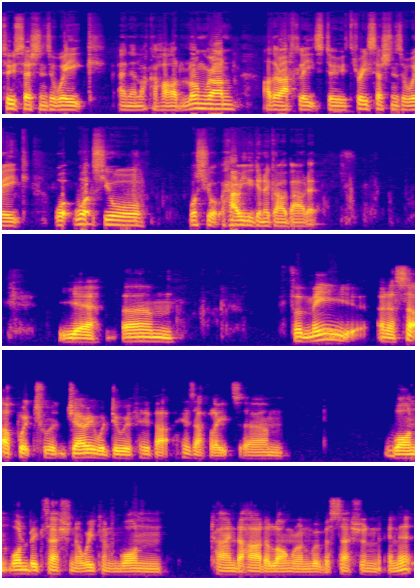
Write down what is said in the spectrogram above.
two sessions a week and then like a hard long run. Other athletes do three sessions a week. What what's your what's your how are you going to go about it? Yeah, um, for me, and a setup which would, Jerry would do with his his athletes, um, one one big session a week and one kind of harder long run with a session in it,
